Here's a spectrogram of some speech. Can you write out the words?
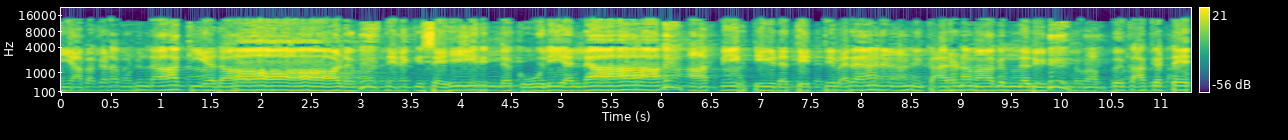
നീ അപകടമുണ്ടാക്കിയതാണ്. നിനക്ക് ഷഹീദിന്റെ കൂലിയല്ല. ആത്മീയത്തിയുടെ തെറ്റ് വരാനാണ് കാരണമാകുന്നത്. റബ്ബ് കാക്കട്ടെ.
